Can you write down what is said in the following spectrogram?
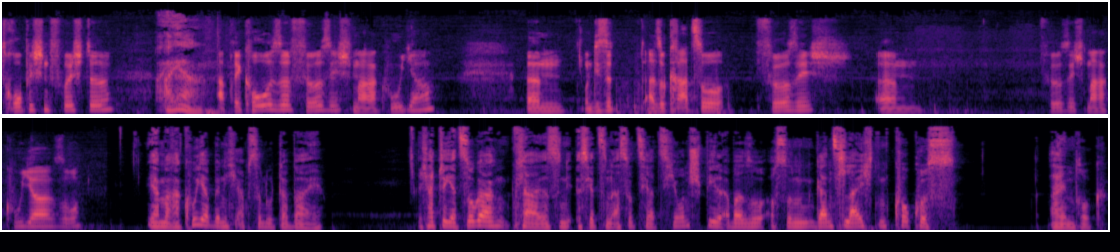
tropischen Früchte. Ah ja. Aprikose, Pfirsich, Maracuja. Ähm, und diese, also gerade so Pfirsich, ähm, Pfirsich, Maracuja so. Ja, Maracuja bin ich absolut dabei. Ich hatte jetzt sogar, klar, das ist jetzt ein Assoziationsspiel, aber so auch so einen ganz leichten Kokos-Eindruck.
